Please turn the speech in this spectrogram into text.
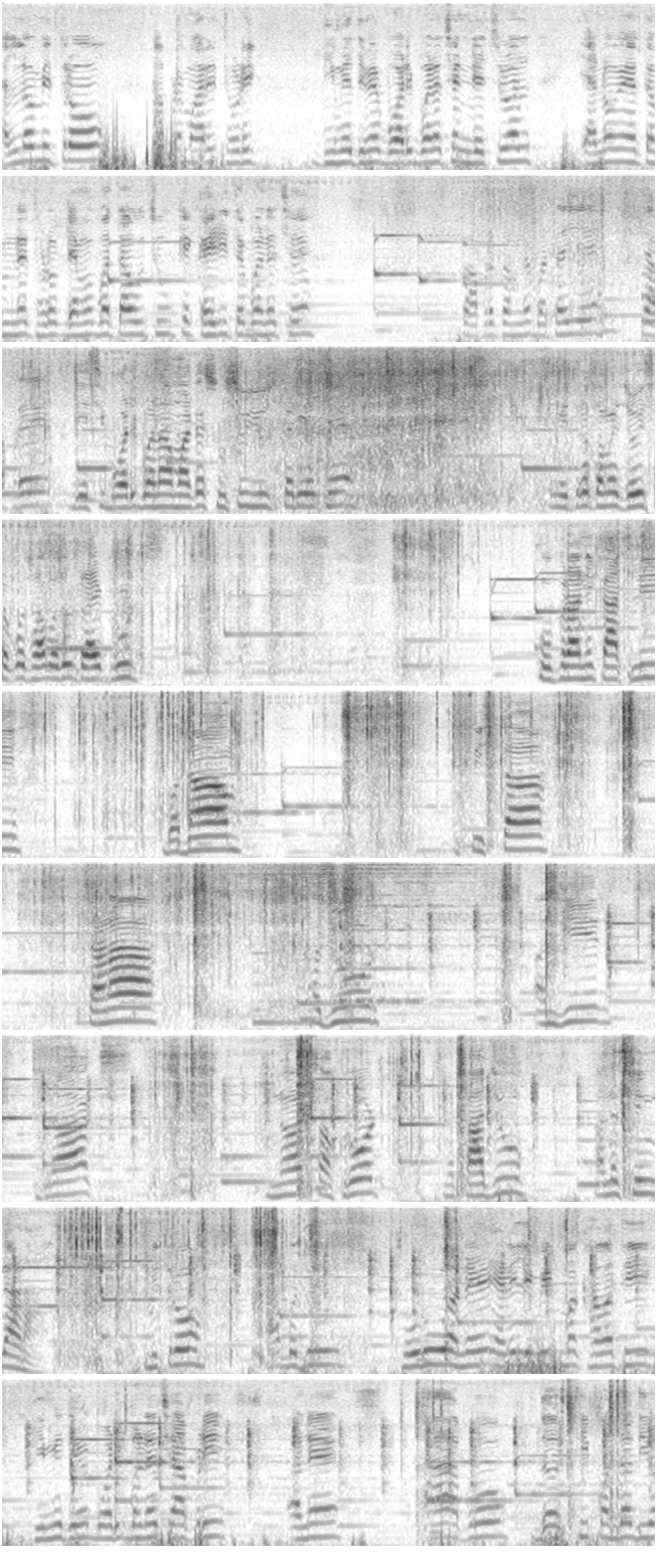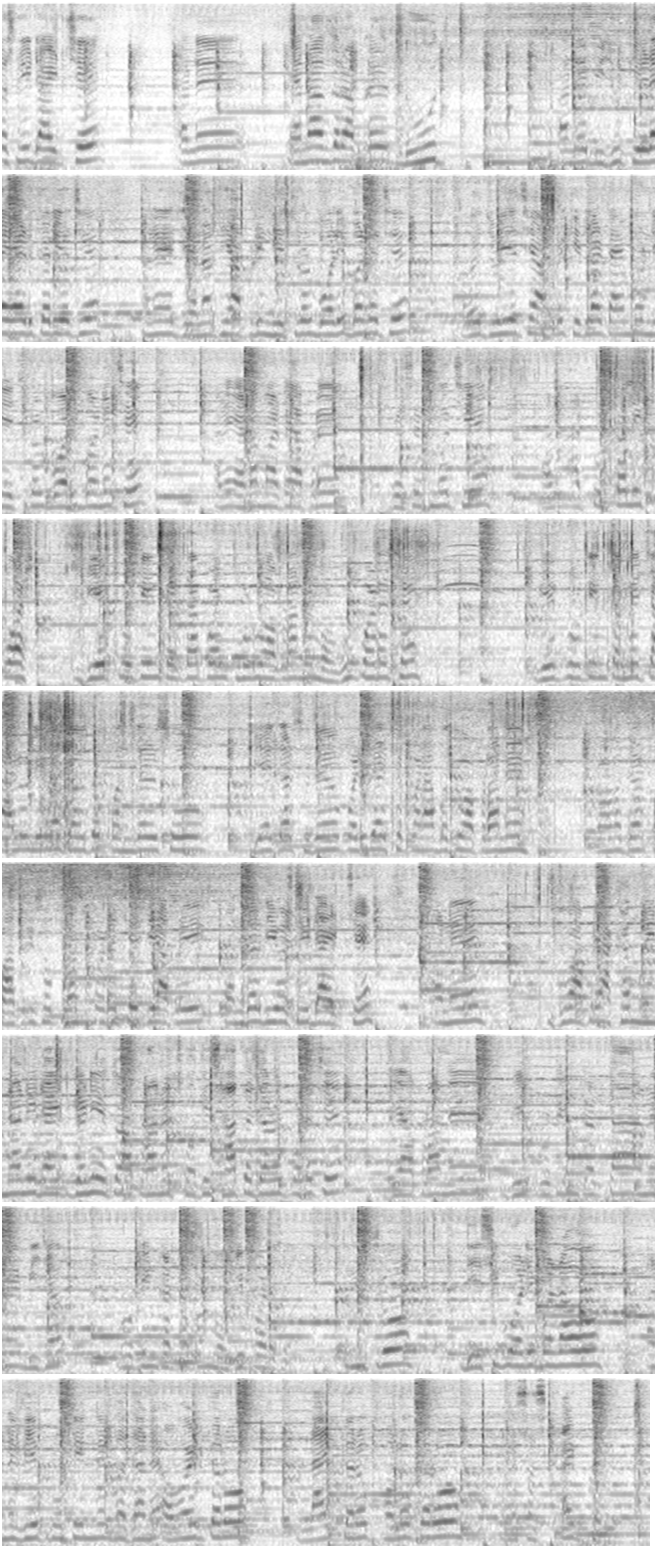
Hello મિત્રો, આપણે મારી થોડીક ધીમે ધીમે બોડી બને છે નેચરલ એનો મેં તમને થોડોક ડેમો બતાવું છું કે કઈ રીતે બને છે. તો આપણે તમને બતાવીએ કે આપણે દેશી બોડી બનાવવા માટે શું શું યુઝ કરીએ છીએ. મિત્રો, તમે જોઈ શકો છો આ બધું ડ્રાય ફ્રૂટ્સ કોપરાની કાચલી, બદામ, પિસ્તા, ચણા, ખજૂર, અંજીર દ્રાક્ષ નટ્સ અખરોટ અને કાજુ અને સિંગદાણા મિત્રો, આ બધું થોડું અને એની લિમિટમાં ખાવાથી ધીમે ધીમે બોડી બને છે આપણી. અને આ આપણો દસથી પંદર દિવસની ડાયટ છે. અને એના અંદર આપણે દૂધ અને બીજું કેળા એડ કરીએ છીએ. અને જેનાથી આપણી નેચરલ બોડી બને છે. હવે જોઈએ છીએ આપણે કેટલા ટાઈમમાં નેચરલ બોડી બને છે. અને એના માટે આપણે પ્રોસેસમાં છીએ. અને આ ટોટલી કોસ્ટ વે પ્રોટીન કરતાં પણ થોડું આપણાને મોંઘું પડે છે. વે પ્રોટીન તમે ચાલુ લેવા જાઓ તો પંદરસો, બે હજાર સુધીમાં પડી જાય છે, પણ આ બધું આપણાને ત્રણ હજાર પાંત્રીસો પ્લસ પડે છે, જે આપણી પંદર દિવસની ડાયટ છે. અને જો આપણે આખા મહિનાની ડાયટ ગણીએ તો આપણાને છથી સાત હજારનો પડે છે, જે આપણાને વે પ્રોટીન કરતાં અને બીજા પ્રોટીન કરતાં પણ મોંઘી પડે છે. તો મિત્રો, દેશી બોડી બનાવો અને વે પ્રોટીનને બધાને અવોઇડ કરો લાઈક કરો ફોલો કરો અને સબસ્ક્રાઈબ કરો.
